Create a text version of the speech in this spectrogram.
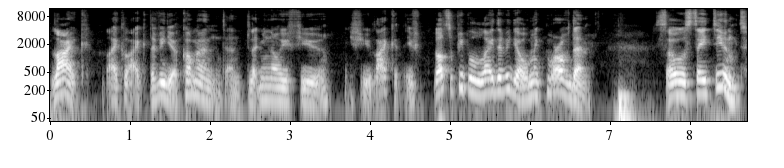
like, like, like the video, comment, and let me know if you if you like it. If lots of people like the video, I'll make more of them. So stay tuned.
